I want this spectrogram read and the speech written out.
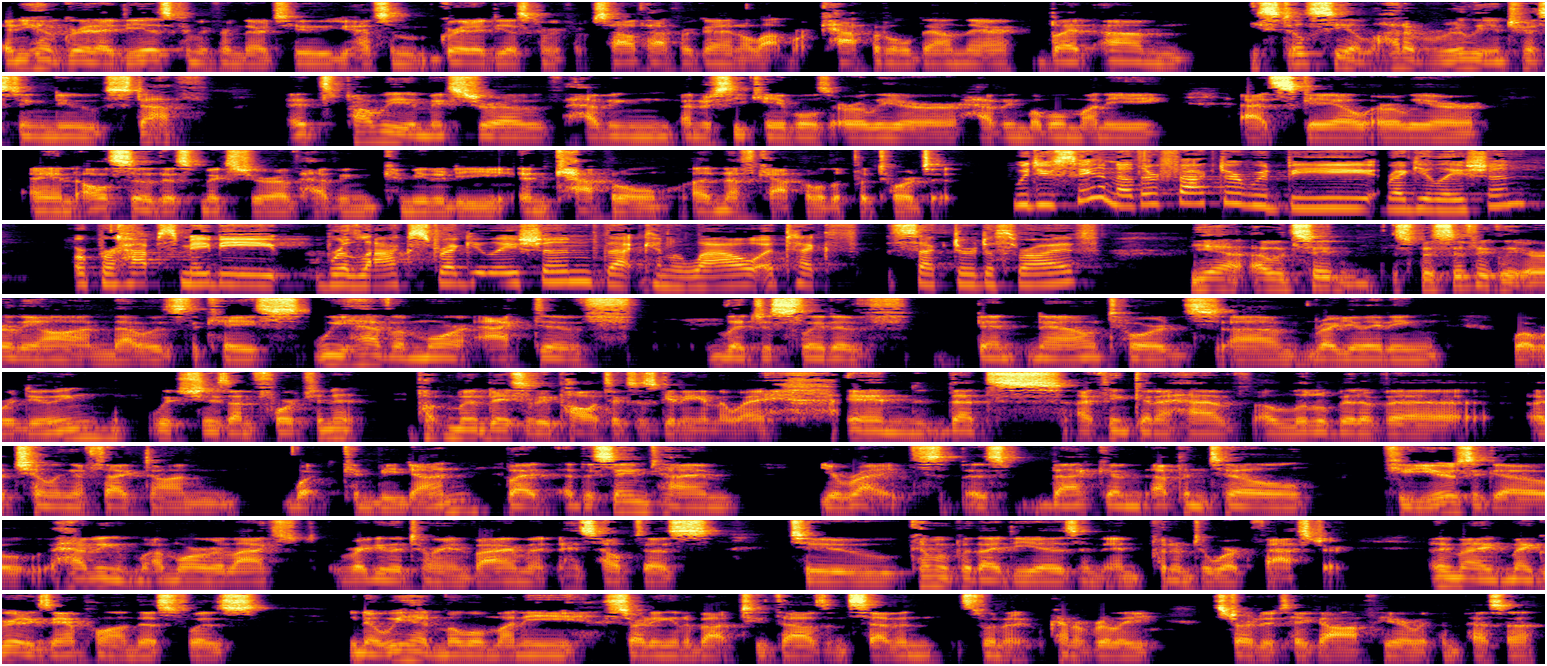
and you have great ideas coming from there too. You have some great ideas coming from South Africa and a lot more capital down there. But um, you still see a lot of really interesting new stuff. It's probably a mixture of having undersea cables earlier, having mobile money at scale earlier, and also this mixture of having community and capital, enough capital to put towards it. Would you say another factor would be regulation? Or perhaps maybe relaxed regulation that can allow a tech th- sector to thrive? Yeah, I would say specifically early on, that was the case. We have a more active legislative bent now towards um, regulating what we're doing, which is unfortunate. But basically, politics is getting in the way. And that's, I think, going to have a little bit of a, a chilling effect on what can be done. But at the same time, you're right. As back up until a few years ago, having a more relaxed regulatory environment has helped us to come up with ideas and, and put them to work faster. I mean, my, my great example on this was, you know, we had mobile money starting in about 2007. It's when it kind of really started to take off here with M-Pesa.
